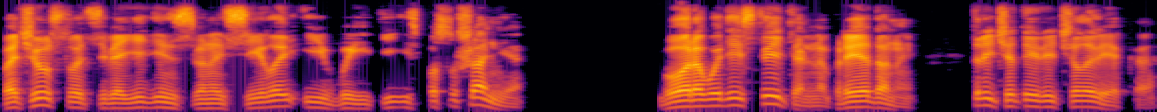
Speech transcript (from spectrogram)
почувствовать себя единственной силой и выйти из послушания. Борову действительно преданы 3-4 человека.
